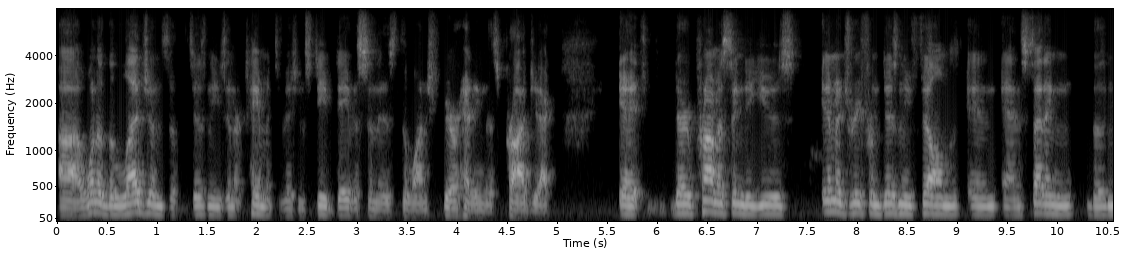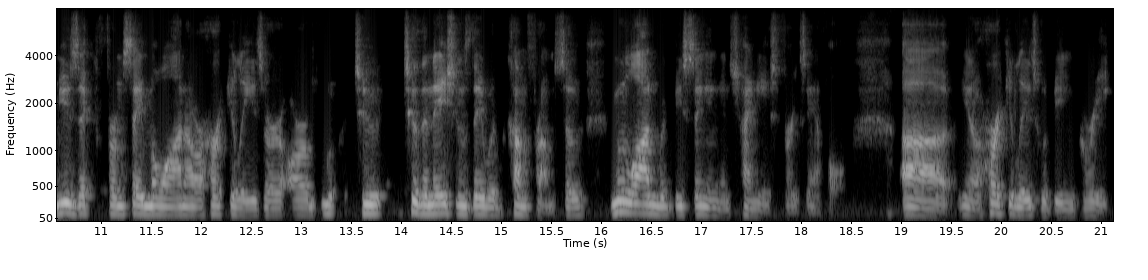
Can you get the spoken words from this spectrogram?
Uh, one of the legends of Disney's entertainment division, Steve Davison, is the one spearheading this project it they're promising to use imagery from Disney films and and setting the music from say Moana or Hercules or or to to the nations they would come from. So Mulan would be singing in Chinese, for example. Uh, you know, Hercules would be in Greek,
